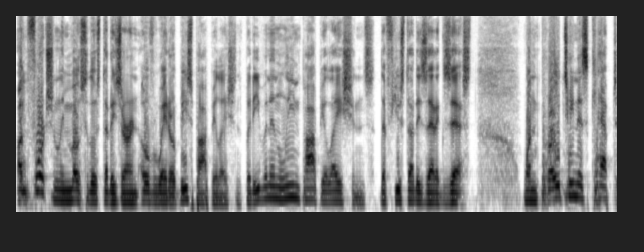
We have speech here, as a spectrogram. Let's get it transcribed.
unfortunately, most of those studies are in overweight, obese populations. But even in lean populations, the few studies that exist, when protein is kept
